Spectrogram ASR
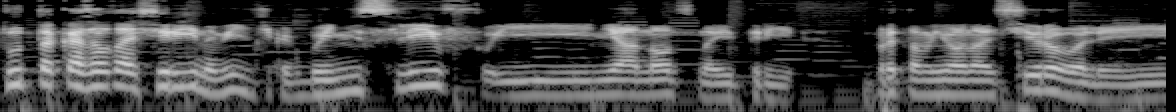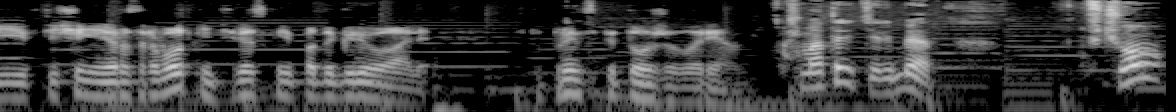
Тут такая золотая серийна, видите, как бы и не слив, и не анонс на E3. При этом ее анонсировали, и в течение разработки интерес к ней подогревали. В принципе, тоже вариант. Смотрите, ребят, в чем...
